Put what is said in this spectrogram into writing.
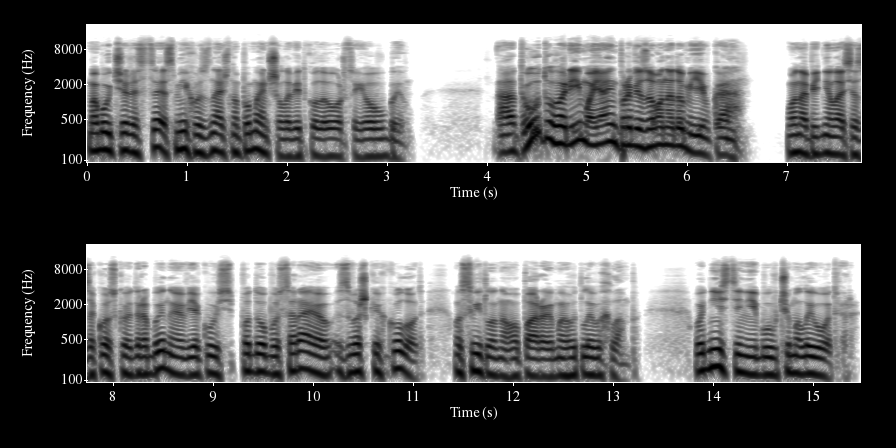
Мабуть, через це сміху значно поменшало, відколи Орсо його вбив. А тут угорі моя імпровізована домівка. Вона піднялася за коскою драбиною в якусь подобу сараю з важких колод, освітленого парою миготливих ламп. В одній стіні був чималий отвір.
